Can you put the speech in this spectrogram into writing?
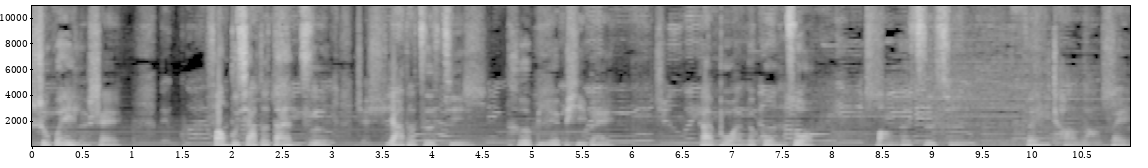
是为了谁？放不下的担子，压得自己特别疲惫；干不完的工作，忙得自己非常狼狈。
